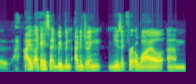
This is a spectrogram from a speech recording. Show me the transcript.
uh, I, like I said, we've been, I've been doing music for a while. Um,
